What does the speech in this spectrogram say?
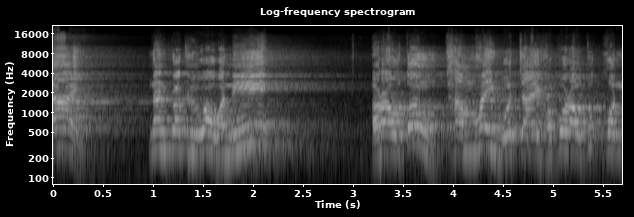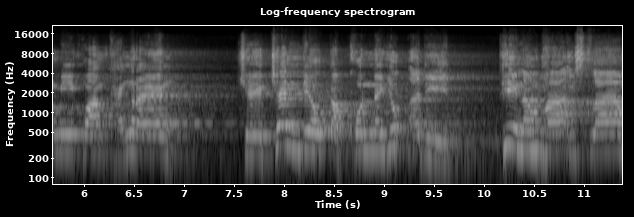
ได้ นั่นก็คือว่าวันนี้ เราต้องทำให้หัวใจของพวกเราทุกคนมีความแข็งแรงเชกเช่นเดียวกับคนในยุคอดีต ที่นำพาอิสลาม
